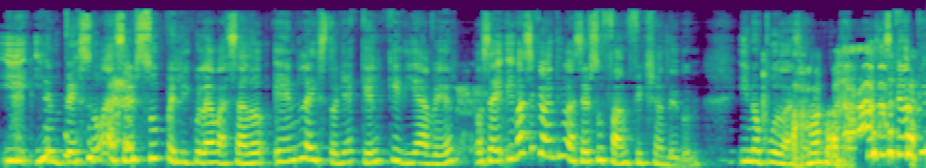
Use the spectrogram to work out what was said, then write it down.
Y, y empezó a hacer su película basado en la historia que él quería ver. O sea, y básicamente iba a ser su fanfiction de Dune. Y no pudo hacerlo. Entonces creo que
